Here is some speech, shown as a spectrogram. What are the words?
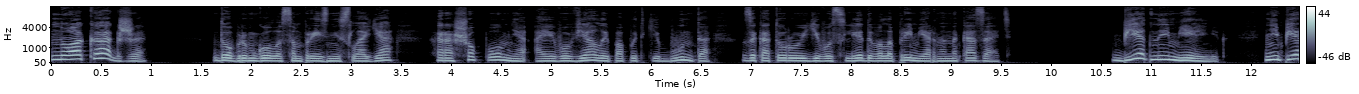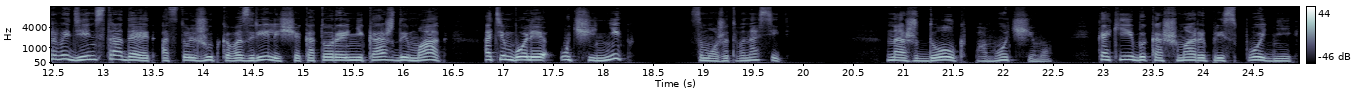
«Ну а как же?» — добрым голосом произнесла я, хорошо помня о его вялой попытке бунта, за которую его следовало примерно наказать. Бедный мельник. Не первый день страдает от столь жуткого зрелища, которое не каждый маг, а тем более ученик, сможет выносить. Наш долг — помочь ему. Какие бы кошмары преисподней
